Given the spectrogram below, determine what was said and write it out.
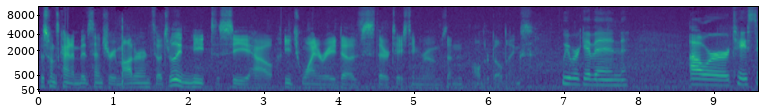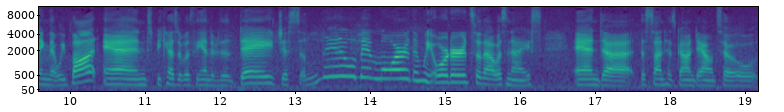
This one's kind of mid-century modern, so it's really neat to see how each winery does their tasting rooms and all their buildings. We were given our tasting that we bought and because it was the end of the day just a little bit more than we ordered so that was nice and uh, the sun has gone down so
